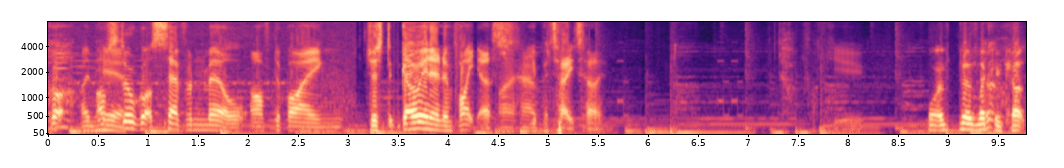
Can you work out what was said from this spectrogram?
Got, I'm I've here. still got seven mil after buying. Just go in and invite us. I have. You potato. What if there's like a cut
